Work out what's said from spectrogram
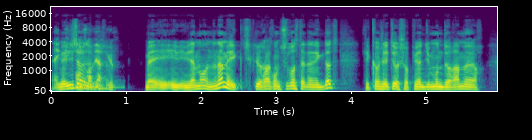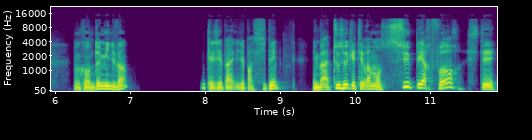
avec des grandes envergures. Ben, évidemment. Non, non, mais ce que je raconte souvent, cette anecdote, c'est quand j'étais au championnat du monde de rameur, donc en 2020, auquel j'ai participé, et bah, tous ceux qui étaient vraiment super forts, c'était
